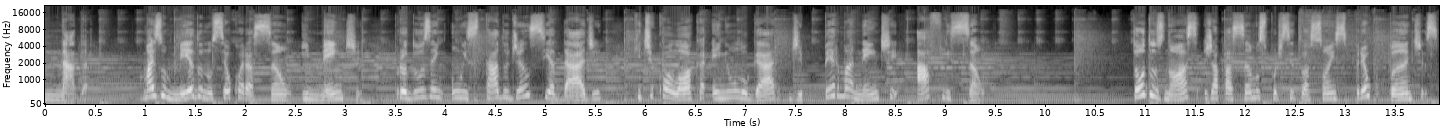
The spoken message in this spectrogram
nada. Mas o medo no seu coração e mente produzem um estado de ansiedade que te coloca em um lugar de permanente aflição. Todos nós já passamos por situações preocupantes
